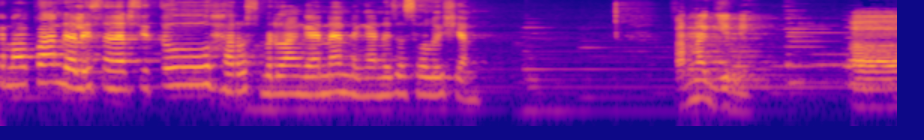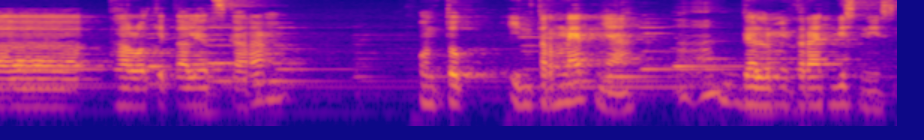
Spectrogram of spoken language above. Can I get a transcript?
Kenapa Anda listeners itu harus berlangganan dengan Nusa Solution? Karena gini, uh, kalau kita lihat sekarang untuk internetnya uh-huh. dalam internet bisnis,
